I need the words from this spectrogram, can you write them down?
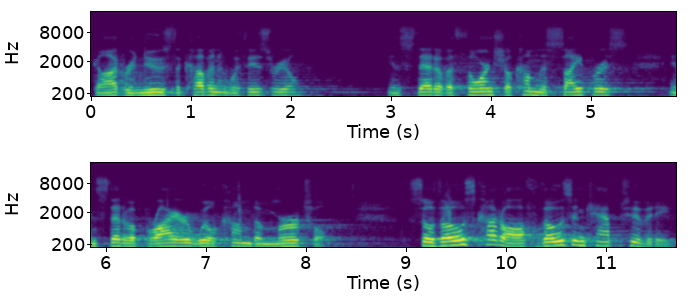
God renews the covenant with Israel. Instead of a thorn shall come the cypress, instead of a brier will come the myrtle. So those cut off, those in captivity,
